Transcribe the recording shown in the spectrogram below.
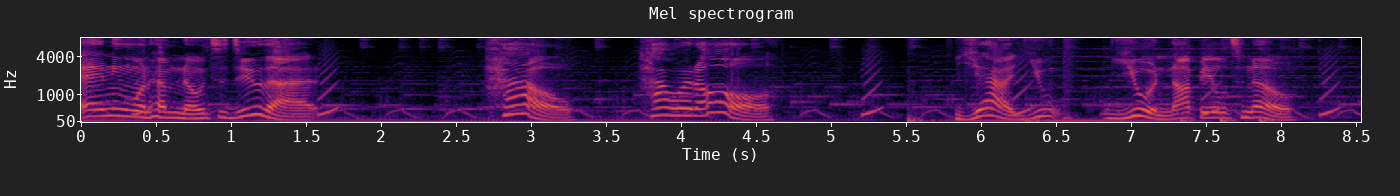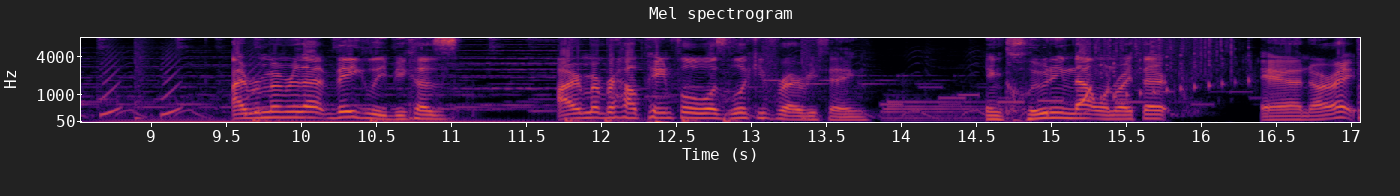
anyone have known to do that? How? How at all? Yeah, you you would not be able to know. I remember that vaguely because I remember how painful it was looking for everything. Including that one right there. And alright.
